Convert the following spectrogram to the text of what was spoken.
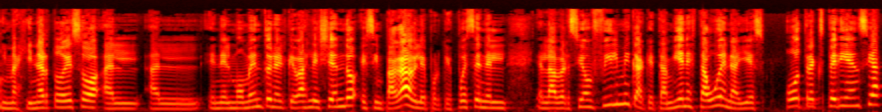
imaginar todo eso al, al, en el momento en el que vas leyendo es impagable, porque después en, el, en la versión fílmica, que también está buena y es otra experiencia,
